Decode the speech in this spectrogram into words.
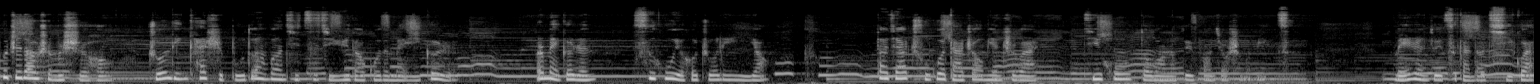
不知道什么时候，卓林开始不断忘记自己遇到过的每一个人，而每个人似乎也和卓林一样。大家除过打照面之外，几乎都忘了对方叫什么名字。没人对此感到奇怪，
